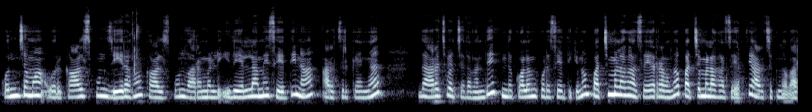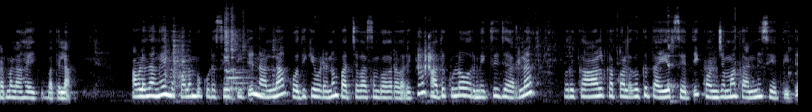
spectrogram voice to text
கொஞ்சமாக ஒரு கால் ஸ்பூன் ஜீரகம் கால் ஸ்பூன் வரமல்லி. இது எல்லாமே சேர்த்து நான் அரைச்சிருக்கேங்க. இதை அரைச்சி வச்சதை வந்து இந்த குழம்பு கூட சேர்த்திக்கணும். பச்சை மிளகாய் சேர்றவங்க பச்சை மிளகாய் சேர்த்து அரைச்சிக்கோங்க. வரமிளகாய்க்கு பதிலாக அவ்வளோதாங்க இந்த குழம்பு கூட சேர்த்திட்டு நல்லா கொதிக்க விடணும் பச்சை வாசம் போகிற வரைக்கும். அதுக்குள்ளே ஒரு மிக்ஸி ஜாரில் ஒரு கால் கப் அளவுக்கு தயிர் சேர்த்தி கொஞ்சமாக தண்ணி சேர்த்திட்டு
